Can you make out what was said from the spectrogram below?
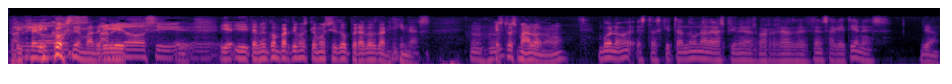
periféricos de Madrid. barrios, sí, eh, y, y también compartimos que hemos sido operados de Esto es malo, ¿no? Bueno, estás quitando una de las primeras barreras de defensa que tienes. Ya.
